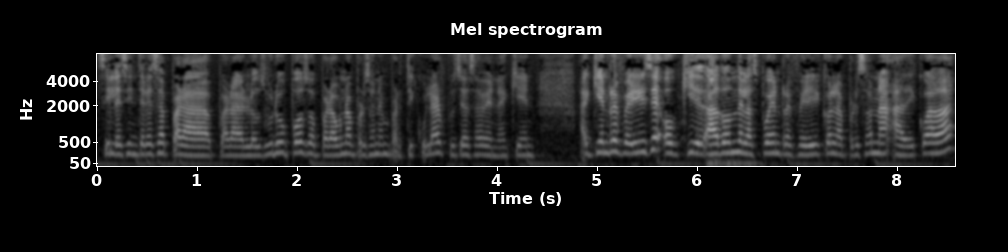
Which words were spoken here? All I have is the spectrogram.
Si les interesa para, para los grupos o para una persona en particular, pues ya saben a quién, a quién referirse o a dónde las pueden referir con la persona adecuada.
